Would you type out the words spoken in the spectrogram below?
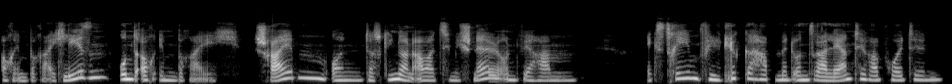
auch im Bereich Lesen und auch im Bereich Schreiben. Und das ging dann aber ziemlich schnell und wir haben extrem viel Glück gehabt mit unserer Lerntherapeutin,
